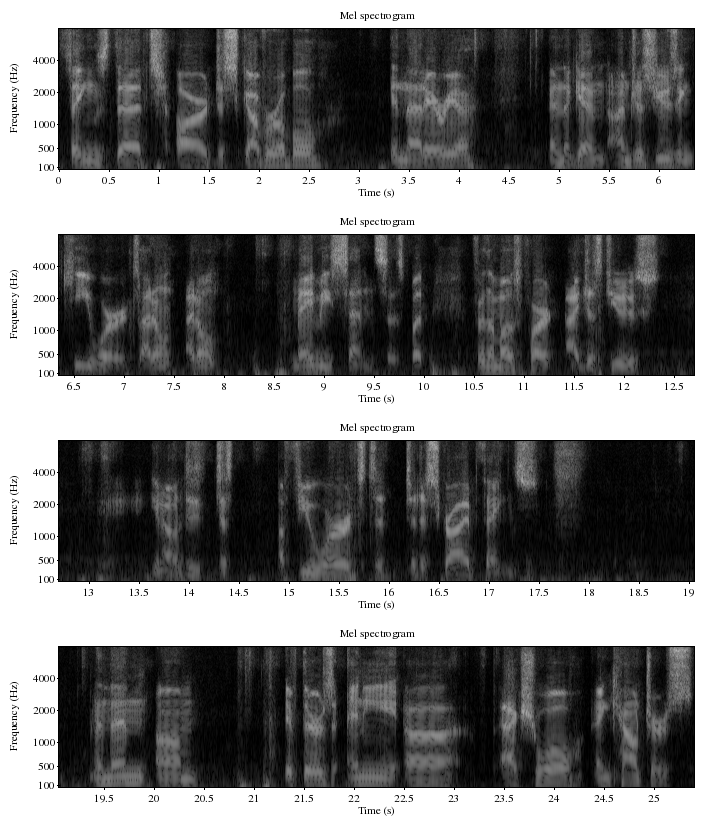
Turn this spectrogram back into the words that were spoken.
things that are discoverable in that area. And again, I'm just using keywords. I don't I don't maybe sentences, but for the most part, I just use you know just a few words to to describe things and then um, if there's any uh, actual encounters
